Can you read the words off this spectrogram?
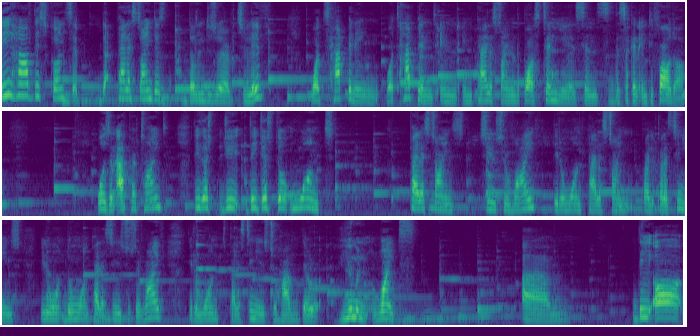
they have this concept that Palestine does, doesn't deserve to live. What's happening, what happened in, in Palestine in the past 10 years since the second intifada was an apartheid. They just, they just don't want Palestinians to survive. They don't want Palestine Palestinians. They don't want don't want Palestinians to survive. They don't want Palestinians to have their human rights. Um, they are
